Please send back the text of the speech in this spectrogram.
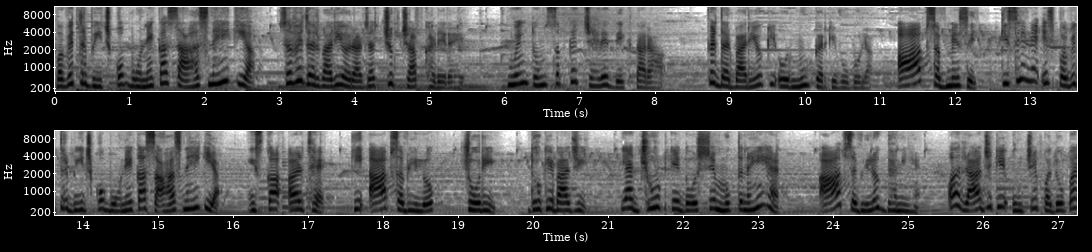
पवित्र बीज को बोने का साहस नहीं किया। सभी दरबारी और राजा चुपचाप खड़े रहे। हुएंग तुम सबके चेहरे देखता रहा। फिर दरबारियों की ओर मुँह करके वो बोला, आप सब में से किसी ने इस पवित्र बीज को बोने का साहस नहीं किया इसका अर्थ है कि आप सभी लोग चोरी, धोखेबाजी या झूठ के दोष से मुक्त नहीं हैं। आप सभी लोग धनी हैं और राज्य के ऊँचे पदों पर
